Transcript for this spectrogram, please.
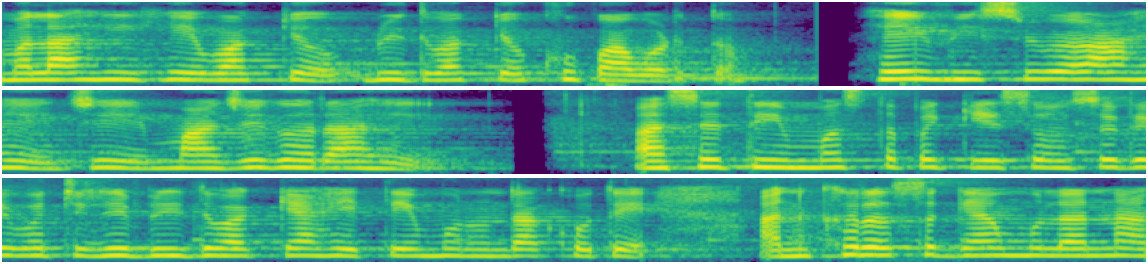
मलाही हे वाक्य ब्रीदवाक्य खूप आवडतं. हे विश्व आहे जे माझे घर आहे. असे ती मस्तपैकी संसदेवरचे जे ब्रीदवाक्य आहे ते म्हणून दाखवते. आणि खरंच सगळ्या मुलांना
